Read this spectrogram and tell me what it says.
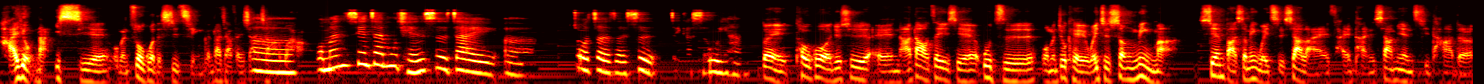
还有哪一些我们做过的事情，跟大家分享一下好不好？我们现在目前是在呃。做着的是这个食物银行，对，透过就是诶拿到这一些物资，我们就可以维持生命嘛。先把生命维持下来，才谈下面其他的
